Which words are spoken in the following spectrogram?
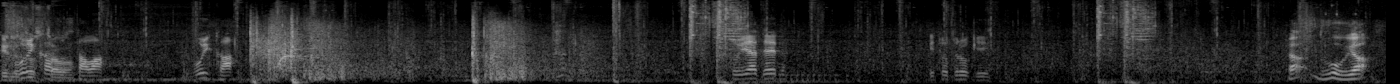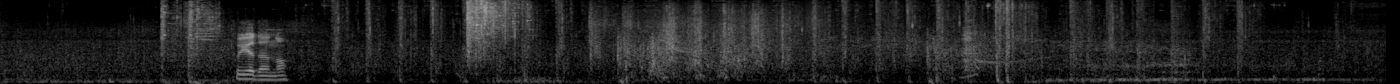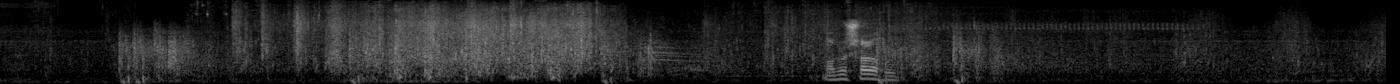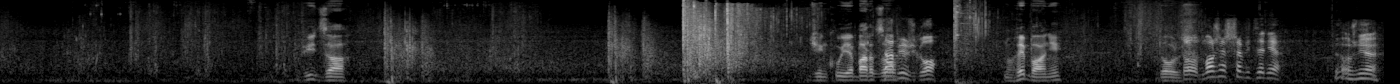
Ile Dwójka zostało? została. Dwójka. Tu jeden. I tu drugi. Ja, dwóch, ja. Tu jeden, no. Może szalechuj. Widza. Dziękuję bardzo. Zabiłś go. No chyba, nie? Dolż. To może jeszcze widzę nie. Ja już nie.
